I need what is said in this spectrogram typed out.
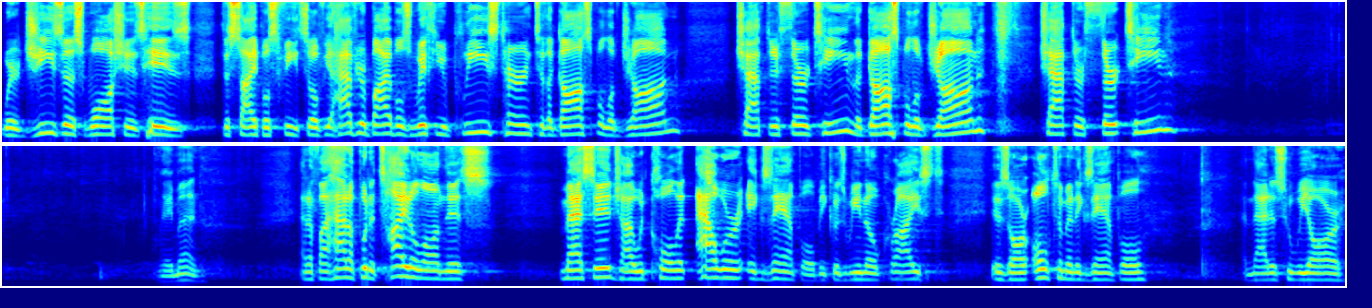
where Jesus washes his disciples' feet. So if you have your Bibles with you, please turn to the Gospel of John chapter 13, the Gospel of John, chapter 13. Amen. And if I had to put a title on this message, I would call it Our Example because we know Christ is our ultimate example, and that is who we are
